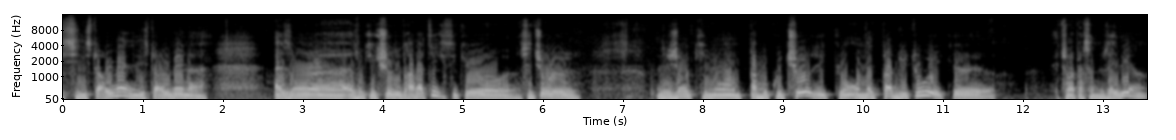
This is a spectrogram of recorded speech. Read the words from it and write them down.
C'est une histoire humaine. L'histoire humaine, euh, elles ont, elles ont quelque chose de dramatique. C'est que c'est toujours le les gens qui n'ont pas beaucoup de choses et qu'on n'aide pas du tout et que et la personne nous a aidés. Hein.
